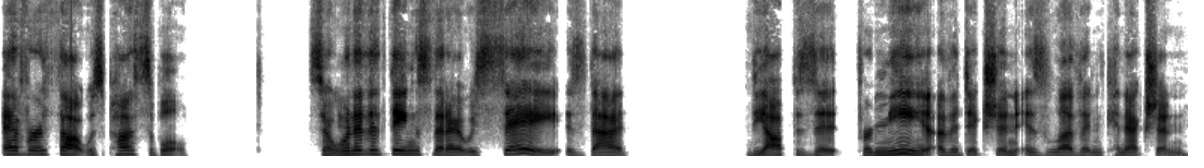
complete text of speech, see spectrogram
ever thought was possible. So, one of the things that I always say is that the opposite for me of addiction is love and connection.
